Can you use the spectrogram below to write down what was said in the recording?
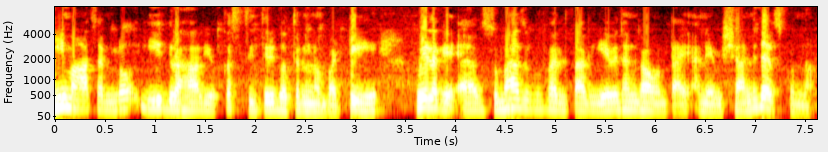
ఈ మాసంలో ఈ గ్రహాల యొక్క స్థితిగతులను బట్టి వీళ్ళకి శుభాశుభ ఫలితాలు ఏ విధంగా ఉంటాయి అనే విషయాన్ని తెలుసుకుందాం.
